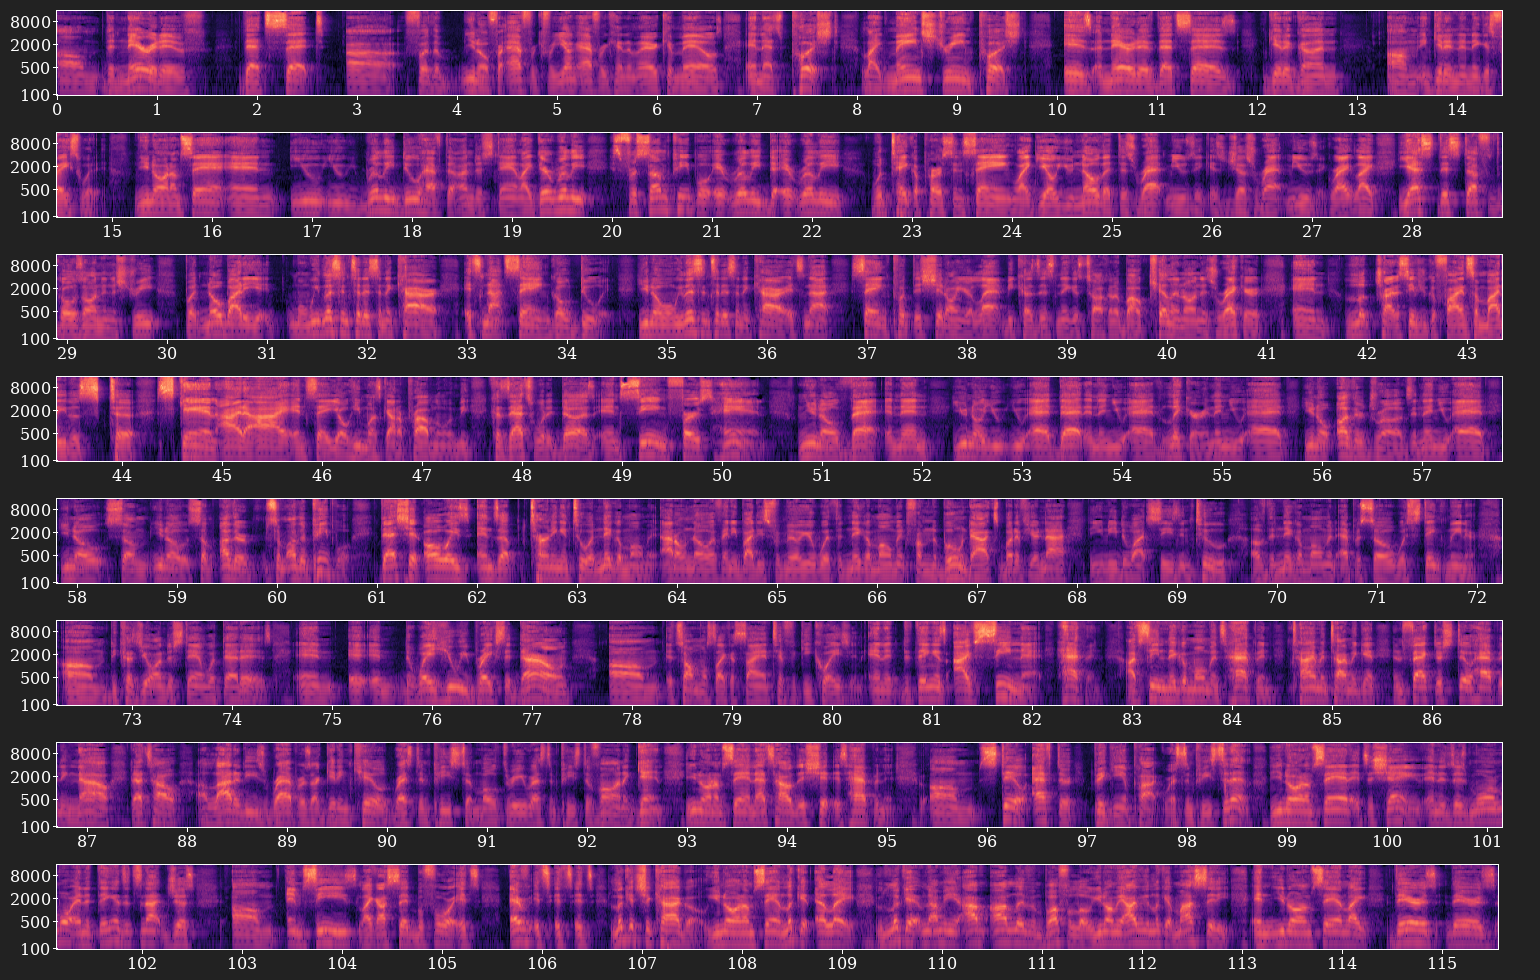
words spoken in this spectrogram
um, the narrative that's set uh, for the you know for Africa for young African American males and that's pushed like mainstream pushed is a narrative that says get a gun um, and get in the nigga's face with it. You know what I'm saying? And you you really do have to understand. Like they're really for some people, it really it really would take a person saying like yo you know that this rap music is just rap music right like yes this stuff goes on in the street but nobody when we listen to this in the car it's not saying go do it you know when we listen to this in the car it's not saying put this shit on your lap because this nigga's talking about killing on this record and look try to see if you can find somebody to to scan eye to eye and say yo he must got a problem with me. Because that's what it does. And seeing firsthand you know that. And then you know you you add that and then you add liquor and then you add you know other drugs and then you add you know some you know some other some other people. That shit always ends up turning into a nigga moment. I don't know if anybody's familiar with the nigga moment from the boondocks but if you're not then you need to watch season two of the nigga moment episode with stinkmeaner um because you'll understand what that is. And and the way huey breaks it down um, it's almost like a scientific equation. And it, the thing is, I've seen that happen. I've seen nigga moments happen time and time again. In fact, they're still happening now. That's how a lot of these rappers are getting killed. Rest in peace to Mo3, rest in peace to Von again. You know what I'm saying? That's how this shit is happening. Um, still after Biggie and Pac, rest in peace to them. You know what I'm saying? It's a shame. And there's more and more. And the thing is, it's not just um, MCs. Like I said before, it's every, it's, it's, it's, look at Chicago. You know what I'm saying? Look at LA. Look at, I mean, I, I live in Buffalo. You know what I mean? I even look at my city and you know what I'm saying? Like there's, there's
